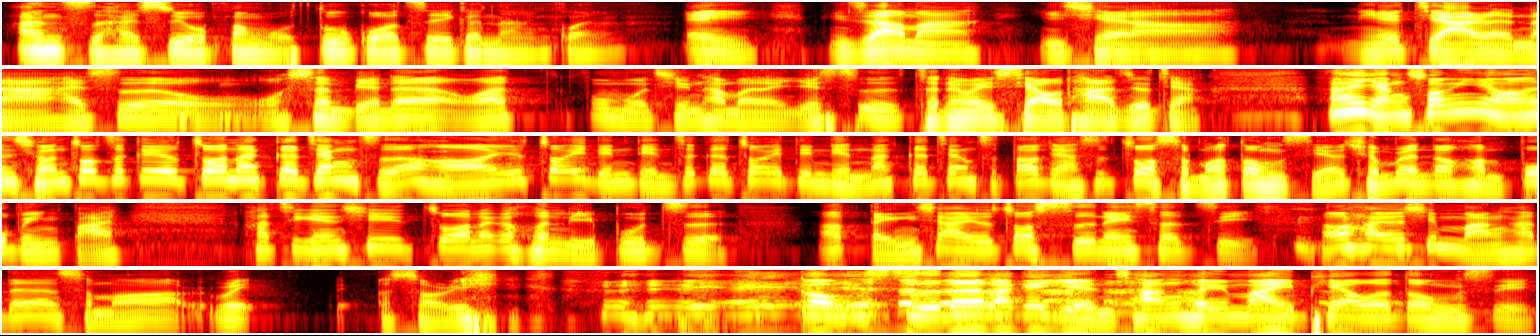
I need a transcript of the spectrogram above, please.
案子，还是有帮我度过这个难关。哎，你知道吗？以前啊。你的家人呐，还是我身边的我父母亲，他们也是真的会笑他，就讲啊，杨双玉哦，很喜欢做这个又做那个这样子哈，又做一点点这个，做一点点那个这样子，到底是做什么东西？全部人都很不明白。他今天去做那个婚礼布置，然后等一下又做室内设计，然后他又去忙他的什么？Sorry，公司的那个演唱会卖票的东西，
